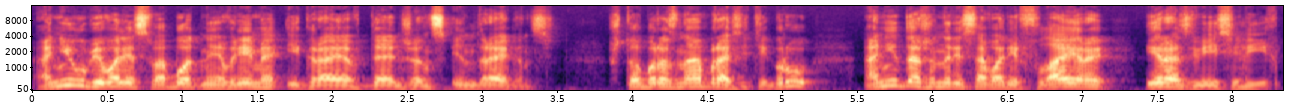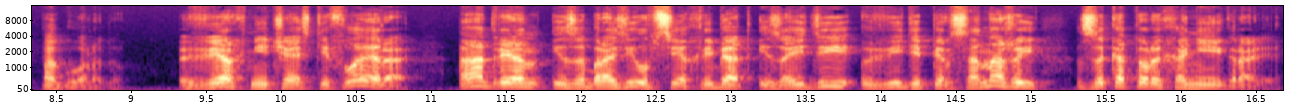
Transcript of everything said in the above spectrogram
они убивали свободное время, играя в Dungeons and Dragons. Чтобы разнообразить игру, они даже нарисовали флайеры и развесили их по городу. В верхней части флайера Адриан изобразил всех ребят из ID в виде персонажей, за которых они играли.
